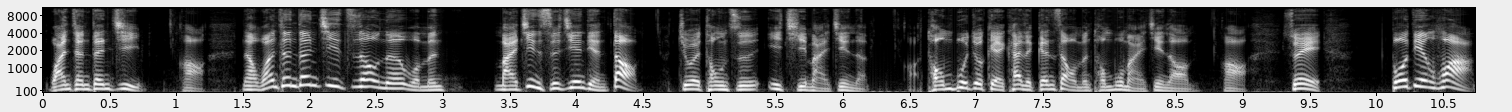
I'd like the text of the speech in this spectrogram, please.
完成登记。好，那完成登记之后呢，我们买进时间点到，就会通知一起买进了。好，同步就可以开始跟上我们同步买进了。好，所以拨电话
